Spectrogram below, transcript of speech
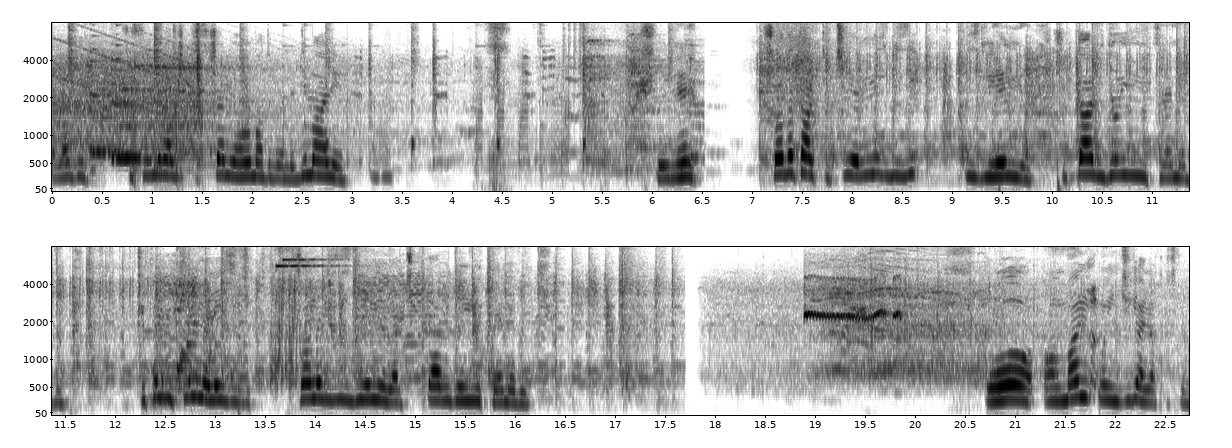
Allah dur. Sesimi birazcık kısacağım ya olmadı böyle değil mi Ali? Şöyle. Şu anda takipçilerimiz bizi izleyemiyor. Çünkü daha videoyu yüklemedik. Çekelim yükleyelim öyle izleyecek. Şu anda bizi izleyemiyorlar çünkü daha videoyu yüklemedik. Oo, Alman oyuncu geldi arkadaşlar.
